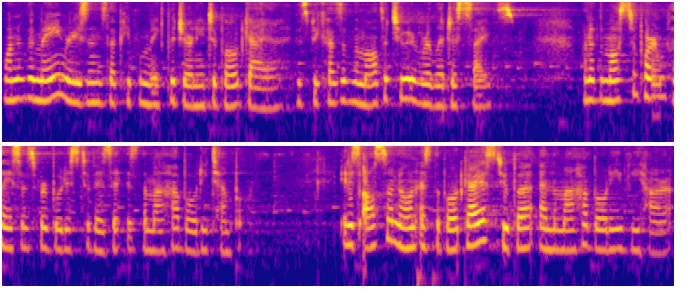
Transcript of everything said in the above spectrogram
One of the main reasons that people make the journey to Bodh Gaya is because of the multitude of religious sites. One of the most important places for Buddhists to visit is the Mahabodhi Temple. It is also known as the Bodh Gaya Stupa and the Mahabodhi Vihara.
